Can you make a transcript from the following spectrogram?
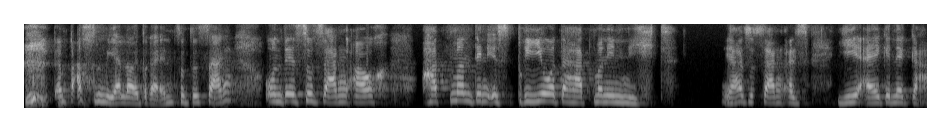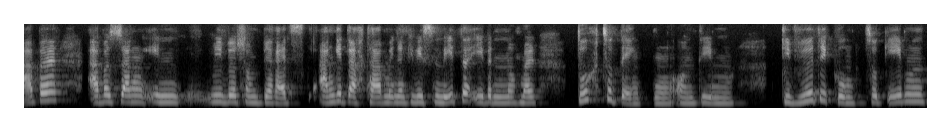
Dann passen mehr Leute rein sozusagen. Und es sozusagen auch, hat man den Esprit oder hat man ihn nicht? Ja, sozusagen als je eigene Gabe, aber sagen in, wie wir schon bereits angedacht haben, in einer gewissen Metaebene nochmal durchzudenken und ihm die Würdigung zu geben,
